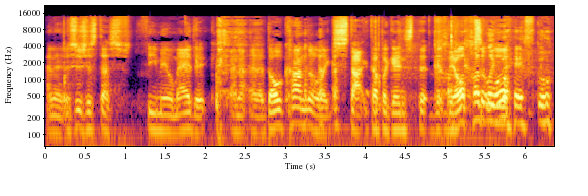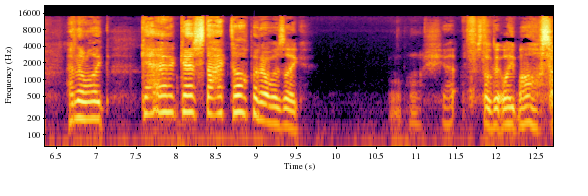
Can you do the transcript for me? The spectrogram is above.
and then this is just this female medic and a, and a dog handler like stacked up against the, the, the opposite wall, the and they were like, "Get get stacked up," and I was like. Oh shit! Still got white mouse. so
